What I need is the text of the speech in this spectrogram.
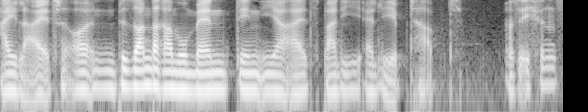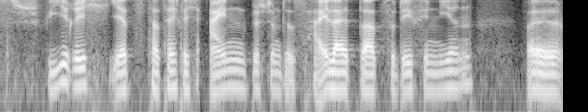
Highlight, ein besonderer Moment, den ihr als Buddy erlebt habt? Also ich finde es schwierig, jetzt tatsächlich ein bestimmtes Highlight da zu definieren, weil,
